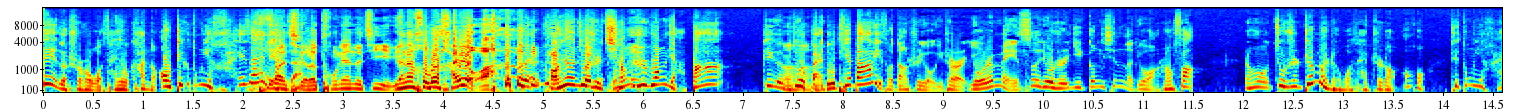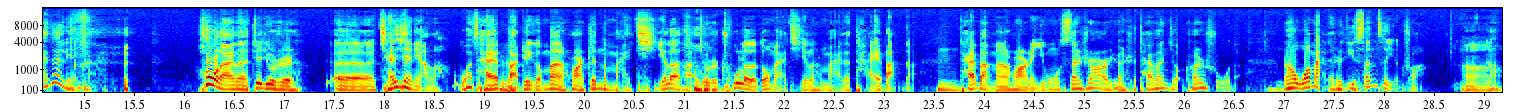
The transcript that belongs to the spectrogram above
这个时候我才又看到，哦，这个东西还在连载。唤起，了童年的记忆，原来后边还有啊，对，好像就是《强殖装甲八》，这个就嗯。百度贴吧里头，当时有一阵儿，有人每次就是一更新了就往上放，然后就是这么着，我才知道，哦，这东西还在连载。后来呢，这就是呃前些年了，我才把这个漫画真的买齐了，它 就是出了的都买齐了，是买的台版的。嗯。台版漫画呢，一共三十二卷，是台湾角川书的。然后我买的是第三次印刷，啊，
